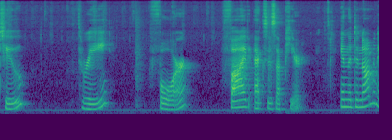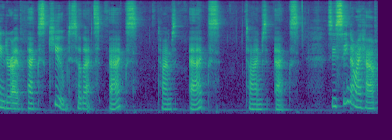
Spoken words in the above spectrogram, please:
2, 3, 4, 5 x's up here. In the denominator, I have x cubed, so that's x times x times x. So you see now I have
